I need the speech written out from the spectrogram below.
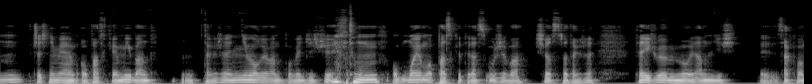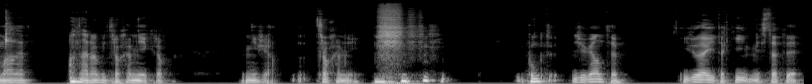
Mm, wcześniej miałem opaskę Mi Band, także nie mogę wam powiedzieć, że tą moją opaskę teraz używa siostra, także te liczby by były tam gdzieś y, zakłamane. Ona robi trochę mniej kroków niż ja. Trochę mniej. Punkt dziewiąty. I tutaj taki niestety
